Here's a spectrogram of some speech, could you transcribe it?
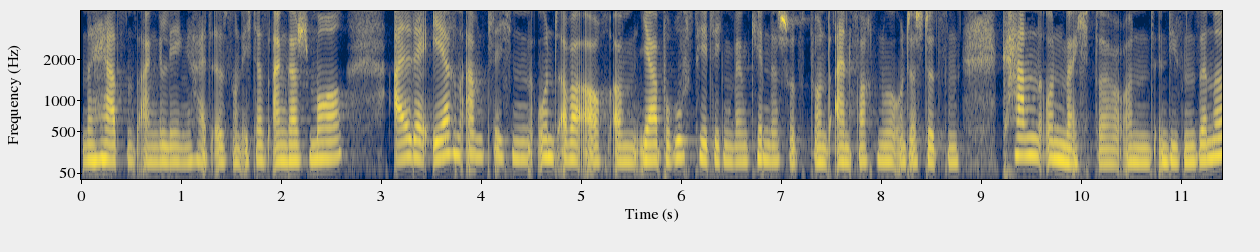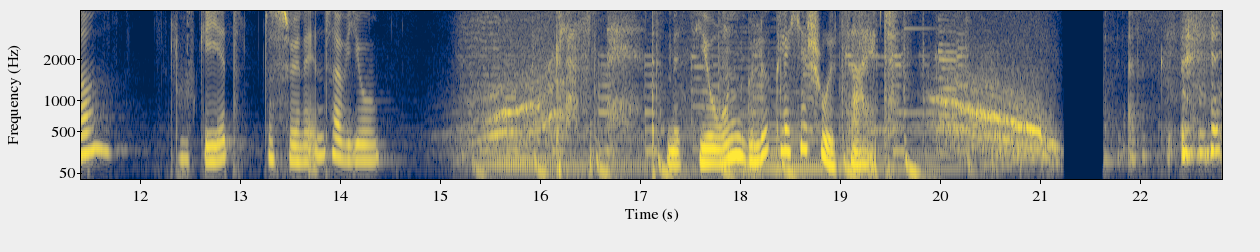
eine Herzensangelegenheit ist und ich das Engagement all der Ehrenamtlichen und aber auch ähm, ja Berufstätigen beim Kinderschutzbund einfach nur unterstützen kann und möchte. Und in diesem Sinne, los geht das schöne Interview. Klassenheld. Mission glückliche Schulzeit. Alles gut.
